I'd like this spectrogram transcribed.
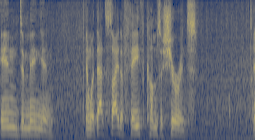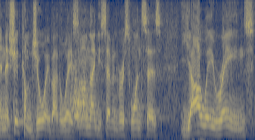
in dominion. And with that sight of faith comes assurance. And there should come joy, by the way. Psalm 97, verse 1 says, Yahweh reigns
